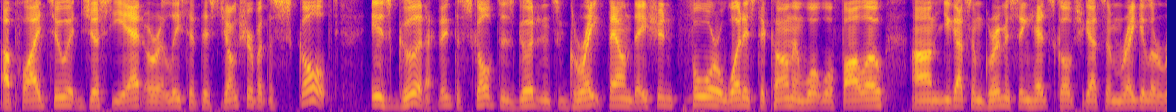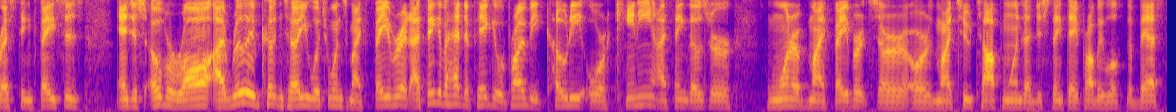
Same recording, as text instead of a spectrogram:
applied to it just yet, or at least at this juncture. But the sculpt is good. I think the sculpt is good, and it's a great foundation for what is to come and what will follow. Um, you got some grimacing head sculpts, you got some regular resting faces, and just overall, I really couldn't tell you which one's my favorite. I think if I had to pick, it would probably be Cody or Kenny. I think those are one of my favorites or, or my two top ones. I just think they probably look the best.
